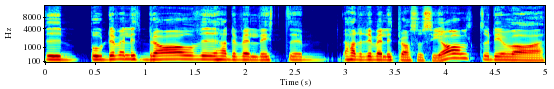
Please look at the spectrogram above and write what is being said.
vi bodde väldigt bra och vi hade, väldigt, eh, hade det väldigt bra socialt och det var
